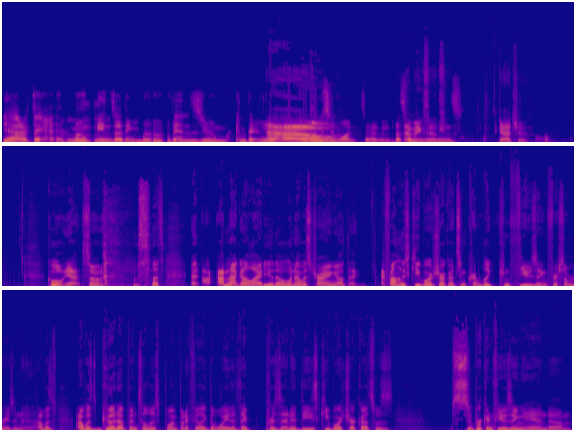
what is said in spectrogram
Yeah, I think move means I think move and zoom compa- you know, Oh. composed in one. So that's That what makes sense. means. Gotcha. Cool. Yeah. So, so I, I'm not gonna lie to you though. When I was trying out that, I found these keyboard shortcuts incredibly confusing for some reason. I was I was good up until this point, but I feel like the way that they presented these keyboard shortcuts was super confusing and. um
